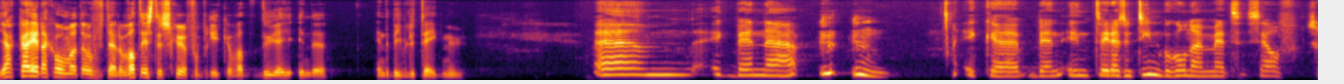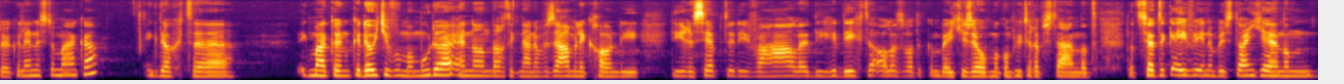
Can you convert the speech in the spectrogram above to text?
ja, kan je daar gewoon wat over vertellen? Wat is de scheurfabriek en wat doe je in de, in de bibliotheek nu? Ehm, ik ben, eh, ik eh, ben in 2010 begonnen met zelf scheurkalenders te maken. Ik dacht, eh, ik maak een cadeautje voor mijn moeder. En dan dacht ik, nou dan verzamel ik gewoon die, die recepten, die verhalen, die gedichten, alles wat ik een beetje zo op mijn computer heb staan. Dat, dat zet ik even in een bestandje en dan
